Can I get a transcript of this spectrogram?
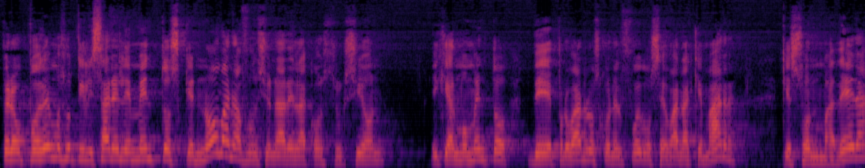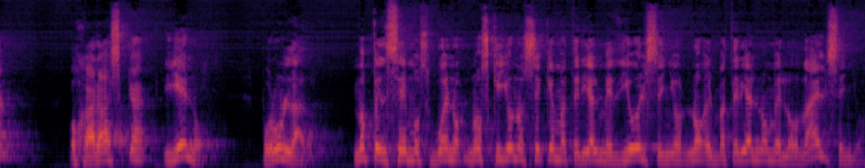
Pero podemos utilizar elementos que no van a funcionar en la construcción y que al momento de probarlos con el fuego se van a quemar, que son madera, hojarasca y heno, por un lado. No pensemos, bueno, no es que yo no sé qué material me dio el Señor. No, el material no me lo da el Señor.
